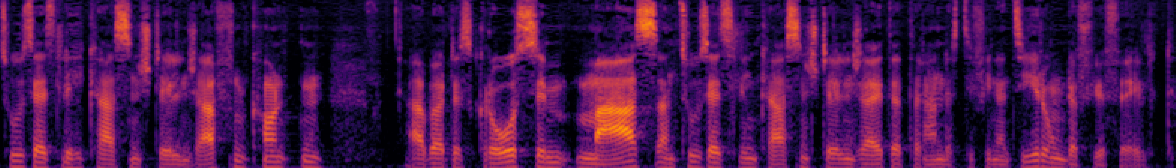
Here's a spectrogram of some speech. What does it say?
zusätzliche Kassenstellen schaffen konnten. Aber das große Maß an zusätzlichen Kassenstellen scheitert daran, dass die Finanzierung dafür fehlt.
